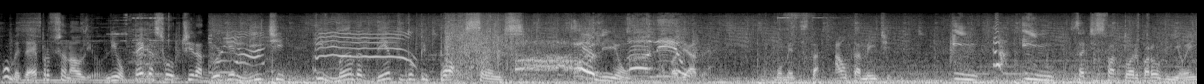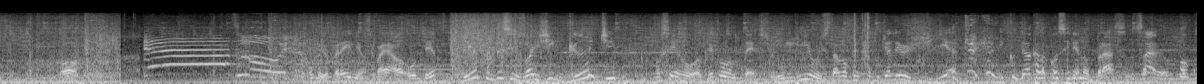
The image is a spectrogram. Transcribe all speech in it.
Oh, mas daí é profissional, Leon. Leon, pega seu tirador de elite e manda dentro do Pipoxons. Ô, Leon. Rapaziada, o momento está altamente in, insatisfatório para o Leon, hein? Ó. Ô, meu, peraí, Leon. Você vai ó, dentro, dentro desse zóio gigante. Você errou. O que acontece? O Leon estava com um pouco de alergia e deu aquela coceirinha no braço, sabe? Um pouco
